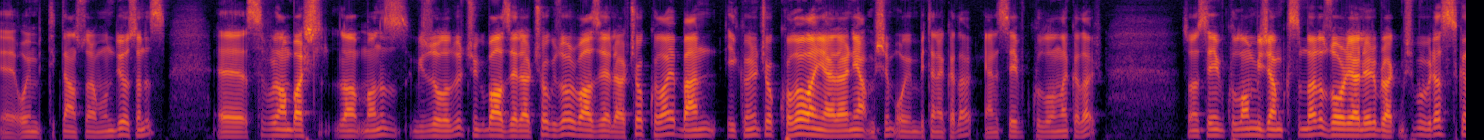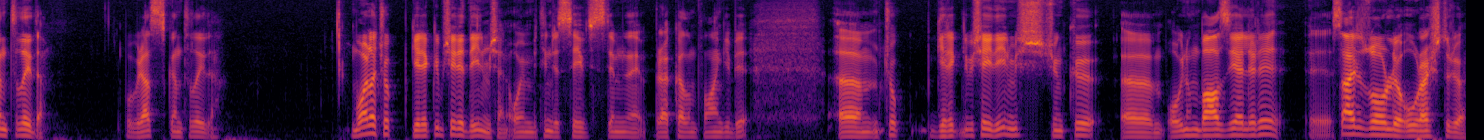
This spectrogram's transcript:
e, oyun bittikten sonra bunu diyorsanız e, sıfırdan başlamanız güzel olabilir. Çünkü bazı yerler çok zor bazı yerler çok kolay. Ben ilk önce çok kolay olan yerlerini yapmışım oyun bitene kadar. Yani save kullanana kadar. Sonra save kullanmayacağım kısımlarda zor yerleri bırakmışım. Bu biraz sıkıntılıydı. Bu biraz sıkıntılıydı. Bu arada çok gerekli bir şey de değilmiş. Yani oyun bitince save sistemini bırakalım falan gibi. Çok gerekli bir şey değilmiş. Çünkü oyunun bazı yerleri sadece zorluyor, uğraştırıyor.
